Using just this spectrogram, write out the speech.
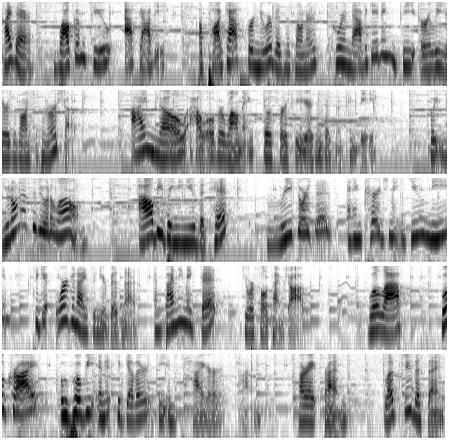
Hi there. Welcome to Ask Abby, a podcast for newer business owners who are navigating the early years of entrepreneurship. I know how overwhelming those first few years in business can be, but you don't have to do it alone. I'll be bringing you the tips, resources, and encouragement you need to get organized in your business and finally make this your full time job. We'll laugh, we'll cry, but we'll be in it together the entire time. All right, friends, let's do this thing.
